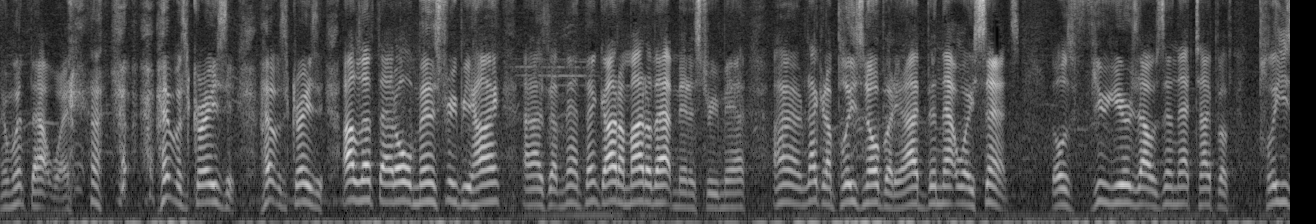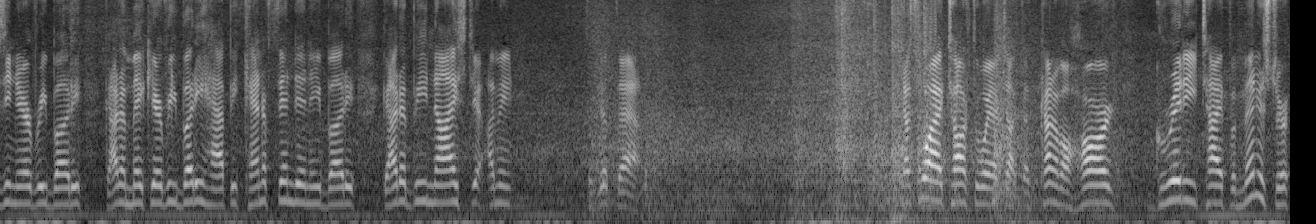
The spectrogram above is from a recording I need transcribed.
and went that way. it was crazy. That was crazy. I left that old ministry behind, and I said, man, thank God I'm out of that ministry, man. I'm not going to please nobody. I've been that way since. Those few years I was in that type of pleasing everybody, got to make everybody happy, can't offend anybody, got to be nice to, I mean, forget that. That's why I talk the way I talk. I'm kind of a hard, gritty type of minister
